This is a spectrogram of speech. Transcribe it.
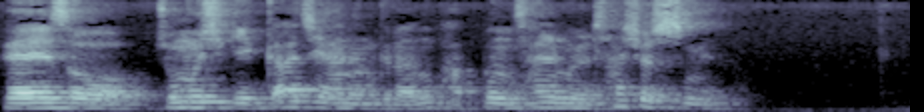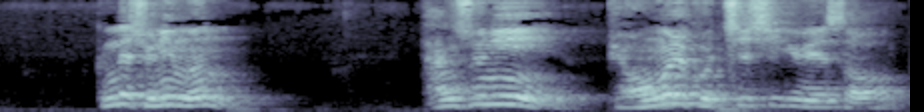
배에서 주무시기까지 하는 그런 바쁜 삶을 사셨습니다. 근데 주님은 단순히 병을 고치시기 위해서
